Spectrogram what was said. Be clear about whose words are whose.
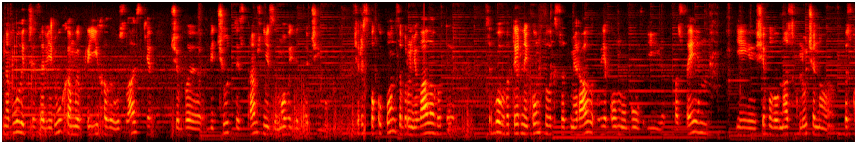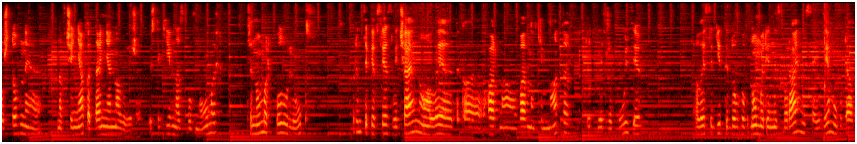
Speaker 1: На вулиці Завірюха ми приїхали у Славське, щоб відчути справжній зимовий відпочинок. Через покупон забронювала готель. Це був готельний комплекс Адмірал, в якому був і басейн, і ще було в нас включено безкоштовне навчання катання на лижах. Ось такий в нас був номер. Це номер полулюкс. В принципі, все звичайно, але така гарна ванна кімната. Тут є джакузі. Але сидіти довго в номері не збираємося, йдемо гуляти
